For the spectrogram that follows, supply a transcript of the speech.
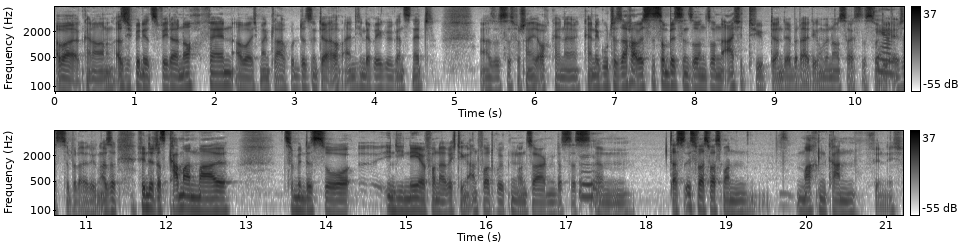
Aber keine Ahnung. Also, ich bin jetzt weder noch Fan, aber ich meine, klar, Hunde sind ja auch eigentlich in der Regel ganz nett. Also, ist das wahrscheinlich auch keine, keine gute Sache. Aber es ist so ein bisschen so ein, so ein Archetyp dann der Beleidigung, wenn du sagst, das ist so ja. die älteste Beleidigung. Also, ich finde, das kann man mal zumindest so in die Nähe von der richtigen Antwort rücken und sagen, dass das, mhm. ähm, das ist was, was man machen kann, finde ich.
